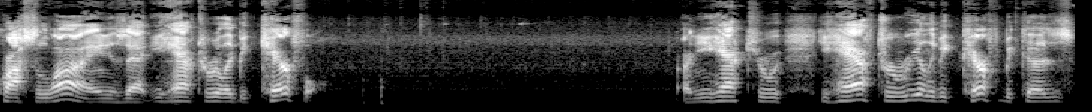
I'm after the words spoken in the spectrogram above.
cross the line, is that you have to really be careful. And you have to you have to really be careful because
